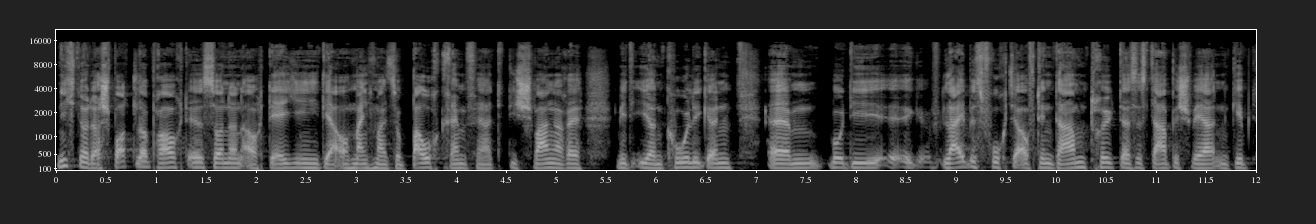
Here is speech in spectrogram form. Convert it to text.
Nicht nur der Sportler braucht es, sondern auch derjenige, der auch manchmal so Bauchkrämpfe hat, die Schwangere mit ihren Koliken, ähm, wo die äh, Leibesfrucht ja auf den Darm drückt, dass es da Beschwerden gibt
